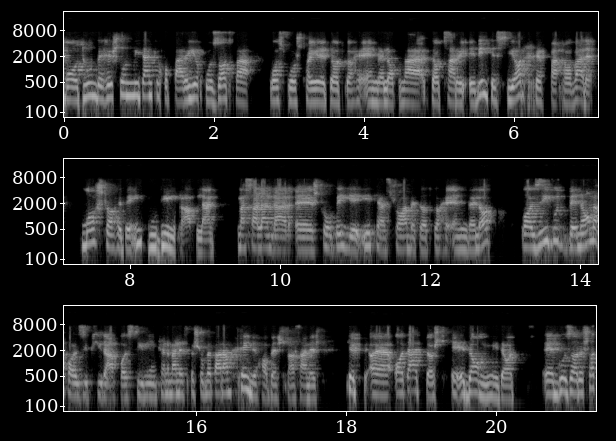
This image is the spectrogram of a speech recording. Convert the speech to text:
مادون بهشون میدن که خب برای قضات و بازپرس های دادگاه انقلاب و دادسرای اوین بسیار خفت آوره ما شاهد این بودیم قبلا. مثلا در شعبه یکی از شعب دادگاه انقلاب قاضی بود به نام قاضی پیر عباسی. ممکنه من اسمش رو ببرم خیلی ها بشناسنش که عادت داشت اعدام می‌داد. گزارشات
